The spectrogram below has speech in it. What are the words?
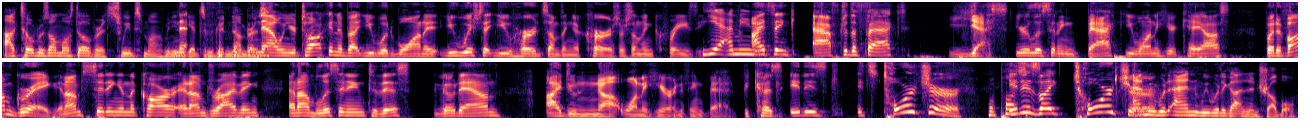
October's almost over. It's sweeps month. We need Na- to get some good numbers. Now, when you're talking about you would want it, you wish that you heard something, a curse or something crazy. Yeah, I mean- I think after the fact, yes, you're listening back, you want to hear chaos. But if I'm Greg and I'm sitting in the car and I'm driving and I'm listening to this go down, I do not want to hear anything bad because it is it's torture. Well, plus- it is like torture. and we would and we would have gotten in trouble.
